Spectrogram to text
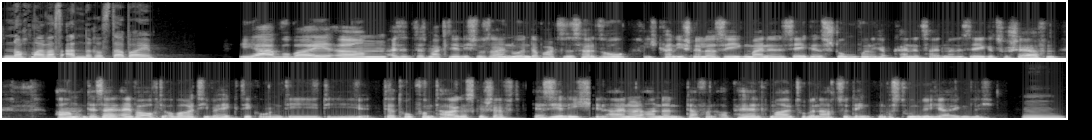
noch mal was anderes dabei. Ja, wobei, ähm, also das mag sicherlich so sein, nur in der Praxis ist es halt so, ich kann nicht schneller sägen, meine Säge ist stumpf und ich habe keine Zeit, meine Säge zu schärfen. Ähm, deshalb einfach auch die operative Hektik und die, die, der Druck vom Tagesgeschäft, der sicherlich den einen oder anderen davon abhält, mal drüber nachzudenken, was tun wir hier eigentlich. Mhm.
